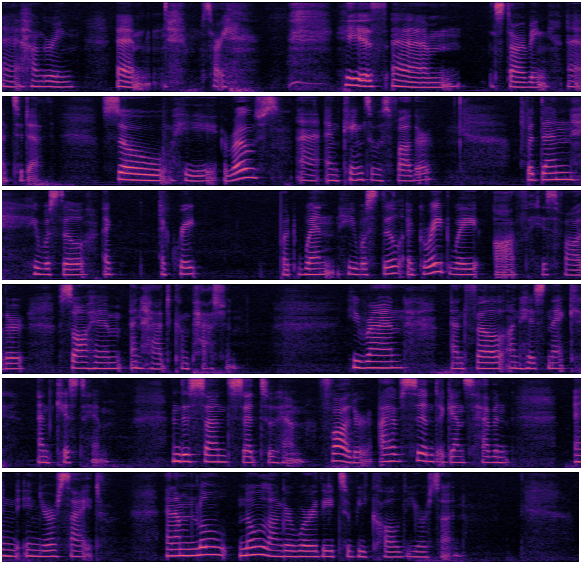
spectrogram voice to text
uh, hungering. Um, sorry, he is um, starving uh, to death. So he arose uh, and came to his father, but then he was still a, a great But when he was still a great way off, his father saw him and had compassion. He ran and fell on his neck and kissed him. And the son said to him, Father, I have sinned against heaven and in your sight, and i'm no, no longer worthy to be called your son.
